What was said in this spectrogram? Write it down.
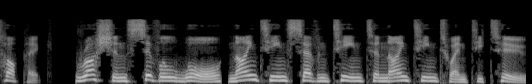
Topic: Russian Civil War 1917 to 1922.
